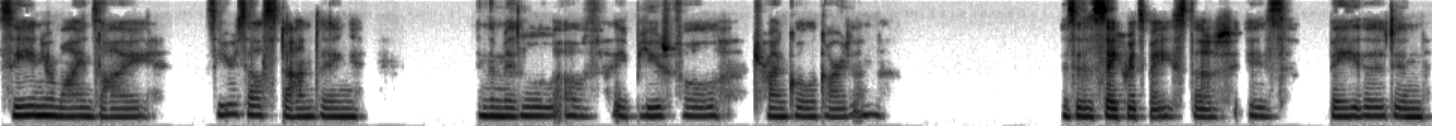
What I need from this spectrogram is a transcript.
See in your mind's eye, see yourself standing in the middle of a beautiful, tranquil garden. This is a sacred space that is bathed in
